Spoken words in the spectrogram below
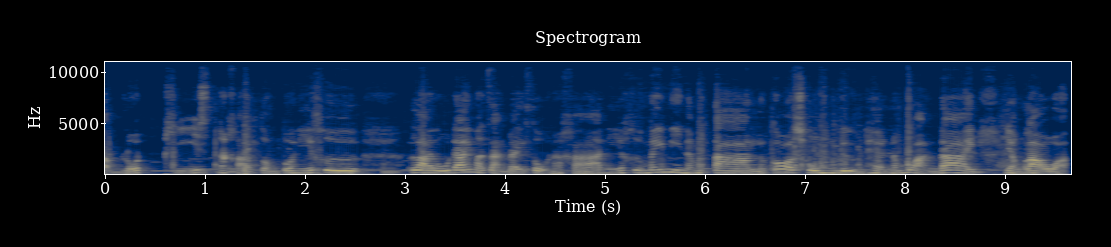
กับรสพีชนะคะสองตัวนี้คือเราได้มาจากไดโซนะคะ อันนี้คือไม่มีน้ำตาลแล้วก็ชงดื่มแทนน้ำหวานได้ อย่างเราอะ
